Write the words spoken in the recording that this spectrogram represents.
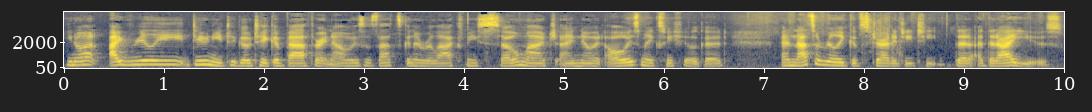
you know what? I really do need to go take a bath right now because that's going to relax me so much. I know it always makes me feel good. And that's a really good strategy to, that, that I use.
